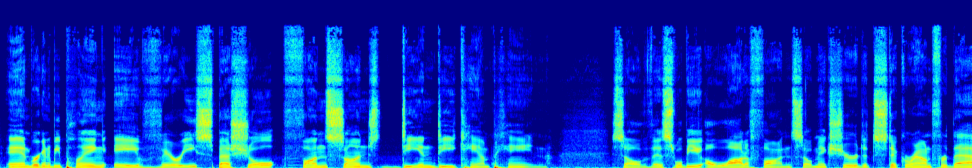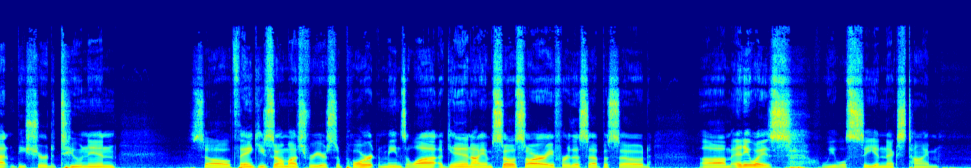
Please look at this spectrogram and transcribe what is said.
and we're going to be playing a very special Fun Sons D&D campaign. So this will be a lot of fun. So make sure to stick around for that. Be sure to tune in. So thank you so much for your support. It means a lot. Again, I am so sorry for this episode. Um, anyways, we will see you next time.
